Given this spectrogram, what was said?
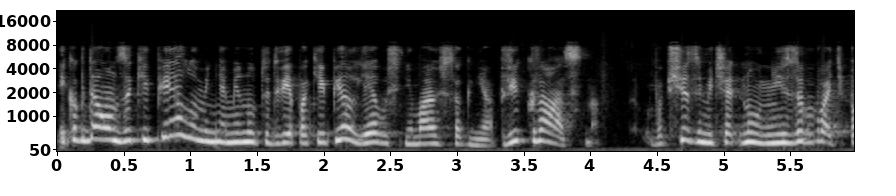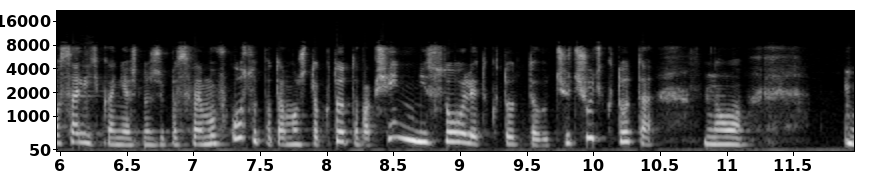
И когда он закипел, у меня минуты две покипел, я его снимаю с огня. Прекрасно. Вообще замечательно. Ну, не забывайте посолить, конечно же, по своему вкусу, потому что кто-то вообще не солит, кто-то вот чуть-чуть, кто-то, но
